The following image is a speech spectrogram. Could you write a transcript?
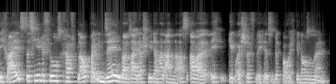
ich weiß, dass jede Führungskraft glaubt, bei ihm selber sei das später mal anders, aber ich gebe euch schriftlich, es wird bei euch genauso sein,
